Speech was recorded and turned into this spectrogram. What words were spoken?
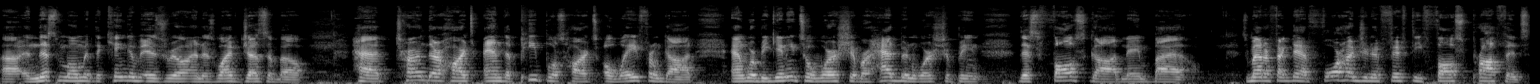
Uh, in this moment, the king of Israel and his wife Jezebel had turned their hearts and the people's hearts away from God and were beginning to worship or had been worshiping this false God named Baal. As a matter of fact, they had 450 false prophets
